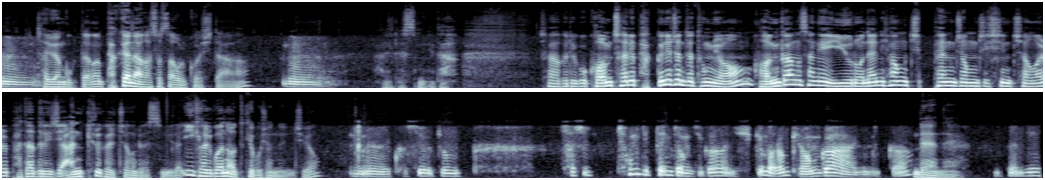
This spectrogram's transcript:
네. 자유한국당은 밖에 나가서 싸울 것이다. 네. 알겠습니다. 자 그리고 검찰이 박근혜 전 대통령 건강상의 이유로 낸 형 집행정지 신청을 받아들이지 않기로 결정을 했습니다. 이 결과는 어떻게 보셨는지요? 네, 글쎄요 좀 사실 청집행정지가 쉽게 말하면 병가 아닙니까? 네네. 그러니까 이제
